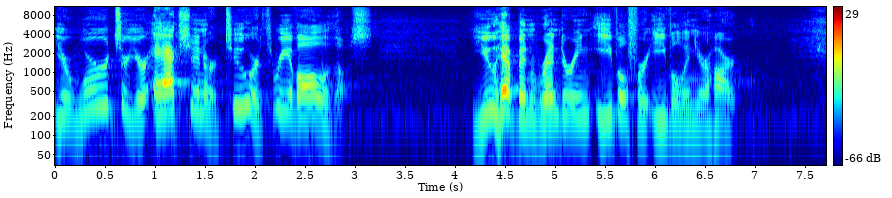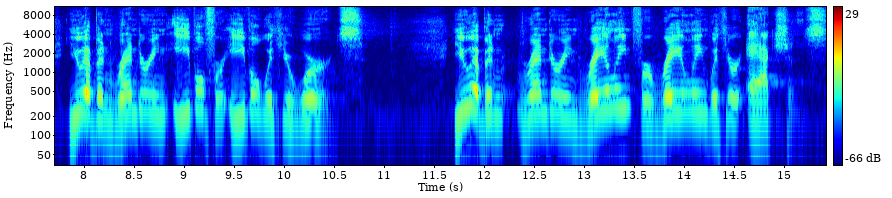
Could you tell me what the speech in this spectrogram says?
your words, or your action, or two or three of all of those, you have been rendering evil for evil in your heart. You have been rendering evil for evil with your words. You have been rendering railing for railing with your actions.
